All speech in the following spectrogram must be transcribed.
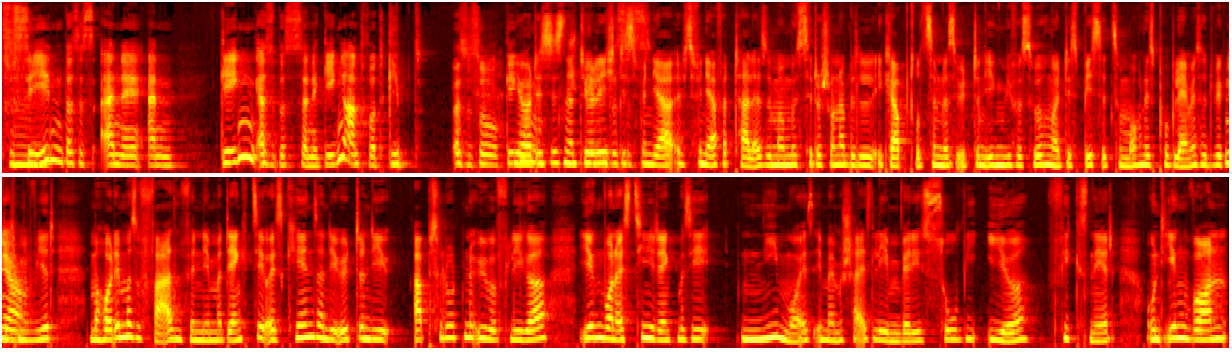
zu sehen, dass es eine, ein Gegen, also dass es eine Gegenantwort gibt. Also so gegen Ja, das ist natürlich, das das, ist- finde ich, auch- das finde ich auch fatal. Also man muss sich da schon ein bisschen, ich glaube trotzdem, dass Eltern irgendwie versuchen, halt das Besser zu machen. Das Problem ist halt wirklich, Ja. man wird, man hat immer so Phasen, finde ich. Man denkt sich, als Kind sind die Eltern die absoluten Überflieger. Irgendwann als Teenie denkt man sich, niemals in meinem scheiß Leben werde ich so wie ihr, fix nicht. Und irgendwann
